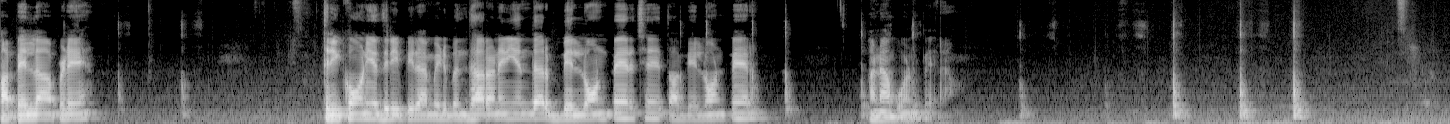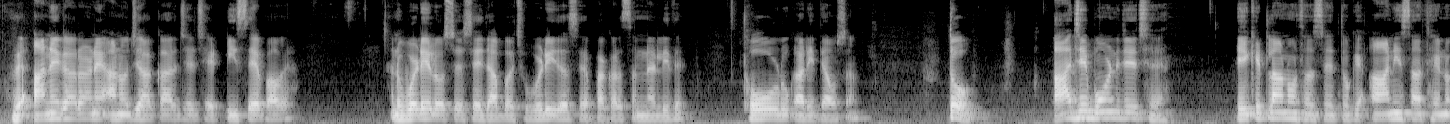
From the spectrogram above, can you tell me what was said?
આ પહેલાં આપણે ત્રિકોણીય દ્વિપિરામિડ બંધારણની અંદર બે લોન પેર છે, તો આ બે લોન પેર અને આ બોન્ડ પેર. હવે આને કારણે આનો જે આકાર જે છે ટી શેપ આવે. અને વડેલો છે, સેજ આ બાજુ વળી જશે અપાકર્ષણને લીધે. થોડુંક આ રીતે આવશે. તો આ જે બોન્ડ જે છે, એ કેટલાનો થશે? તો કે આની સાથેનો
